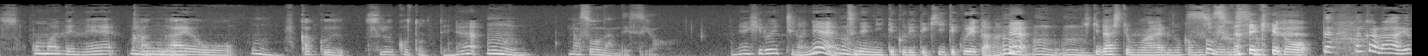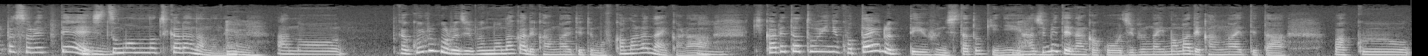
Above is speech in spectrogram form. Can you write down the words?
そこまでね考うんうん。えをうん。深くすることってね。うん。まあそうなんですよ。ねヒロイッチがね、うん。常にいてくれて聞いてくれたらね、うんうんうん。引き出してもらえるのかもしれないけど。でだからやっぱりそれってうん。質問の力なのね。うん。あのぐるぐる自分の中で考えてても深まらないから、うん。聞かれた問いに答えるっていうふうにした時に、うん。初めてなんかこう自分が今まで考えてた枠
